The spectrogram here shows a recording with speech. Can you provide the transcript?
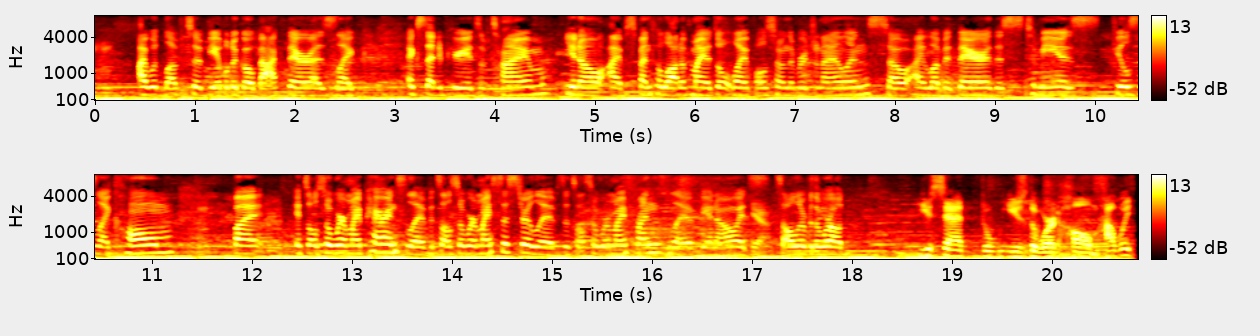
Mm-hmm. I would love to be able to go back there as like extended periods of time. You know, I've spent a lot of my adult life also in the Virgin Islands, so I love it there. This to me is feels like home, but it's also where my parents live. It's also where my sister lives. It's also where my friends live. You know, it's yeah. it's all over the world. You said the, use the word home. How would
